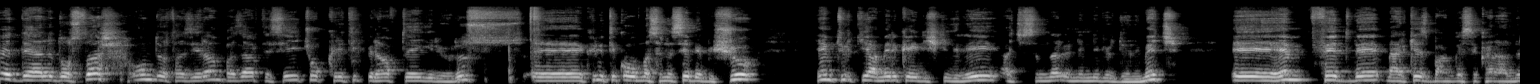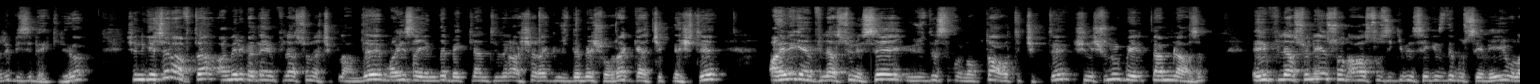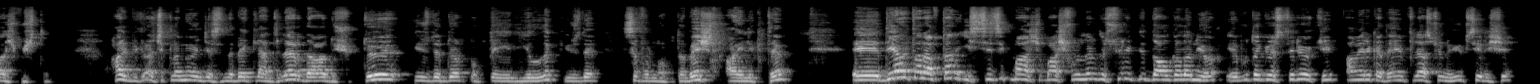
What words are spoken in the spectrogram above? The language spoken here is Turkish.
Evet değerli dostlar 14 Haziran Pazartesi çok kritik bir haftaya giriyoruz. Ee, kritik olmasının sebebi şu hem Türkiye-Amerika ilişkileri açısından önemli bir dönemeç ee, hem Fed ve Merkez Bankası kararları bizi bekliyor. Şimdi geçen hafta Amerika'da enflasyon açıklandı. Mayıs ayında beklentileri aşarak %5 olarak gerçekleşti. Aylık enflasyon ise %0.6 çıktı. Şimdi şunu belirtmem lazım. Enflasyon en son Ağustos 2008'de bu seviyeye ulaşmıştı. Halbuki açıklama öncesinde beklentiler daha düşüktü. %4.7 yıllık, %0.5 aylıktı. Ee, diğer taraftan işsizlik maaşı başvuruları da sürekli dalgalanıyor. E, bu da gösteriyor ki Amerika'da enflasyonun yükselişi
